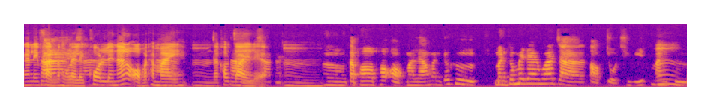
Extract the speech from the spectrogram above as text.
งานในฝันใช่ของหลายใช่ๆคนเลยนะเราออกมาทำไมใช่อืมนะเข้าใจเลยอะใช่อืมเออ แต่พอพอออกมาแล้วมันก็คือ มันก็ไม่ได้ว่าจะตอบโจทย์ชีวิตมันอืมคือ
